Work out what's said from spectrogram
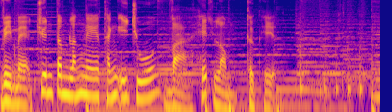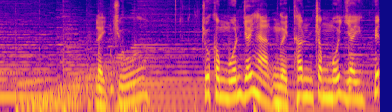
vì mẹ chuyên tâm lắng nghe thánh ý Chúa và hết lòng thực hiện. Lạy Chúa, Chúa không muốn giới hạn người thân trong mối dây huyết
